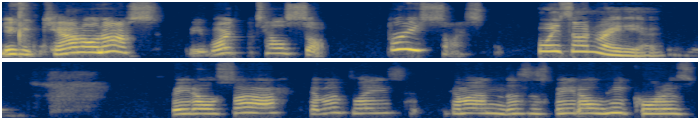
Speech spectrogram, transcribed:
You can count on us. We won't tell so. Precisely. Voice on radio. Speedol, sir. Come in, please. Come in. This is Speedol headquarters.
